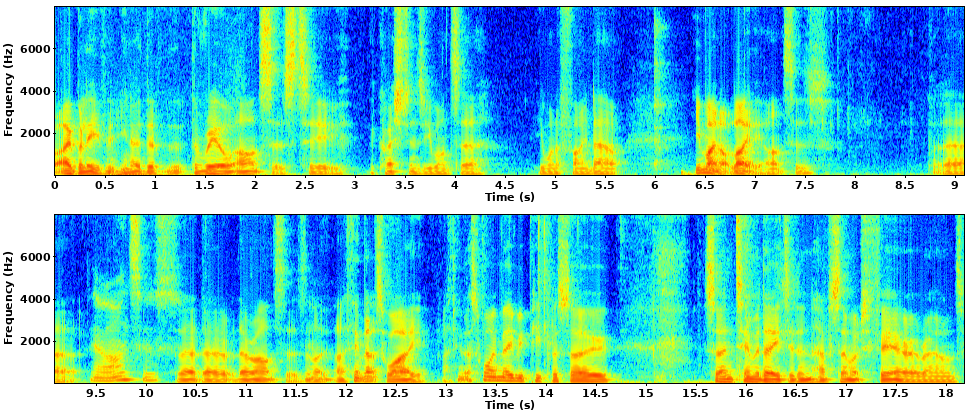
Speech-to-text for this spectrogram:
I believe, you know, the, the, the real answers to the questions you want to you want to find out. You might not like the answers, but uh, There are answers. they're, they're, they're answers, and I, I think that's why I think that's why maybe people are so so intimidated and have so much fear around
